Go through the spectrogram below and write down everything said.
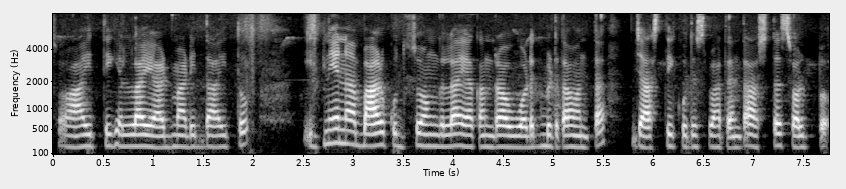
ಸೊ ಆಯ್ತಿಗೆಲ್ಲ ಆ್ಯಡ್ ಮಾಡಿದ್ದಾಯಿತು. ಇದನ್ನೇನು ಭಾಳ ಕುದಿಸೋಂಗಿಲ್ಲ, ಯಾಕಂದ್ರೆ ಅವು ಒಡೆದು ಬಿಡ್ತಾವಂತ ಜಾಸ್ತಿ ಕುದಿಸ್ಬಾರ್ದಂತ ಅಷ್ಟೇ ಸ್ವಲ್ಪ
